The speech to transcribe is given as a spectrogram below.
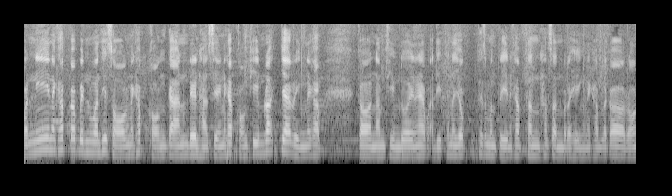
วันนี้นะครับก็เป็นวันที่สองนะครับของการเดินหาเสียงนะครับของทีมรักแย่ริงนะครับ ก็นำทีมโดยนะครับอดีตท่านนายกเทศมนตรีนะครับท่านฮัสซันบระเฮงนะครับแล้วก็รอง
